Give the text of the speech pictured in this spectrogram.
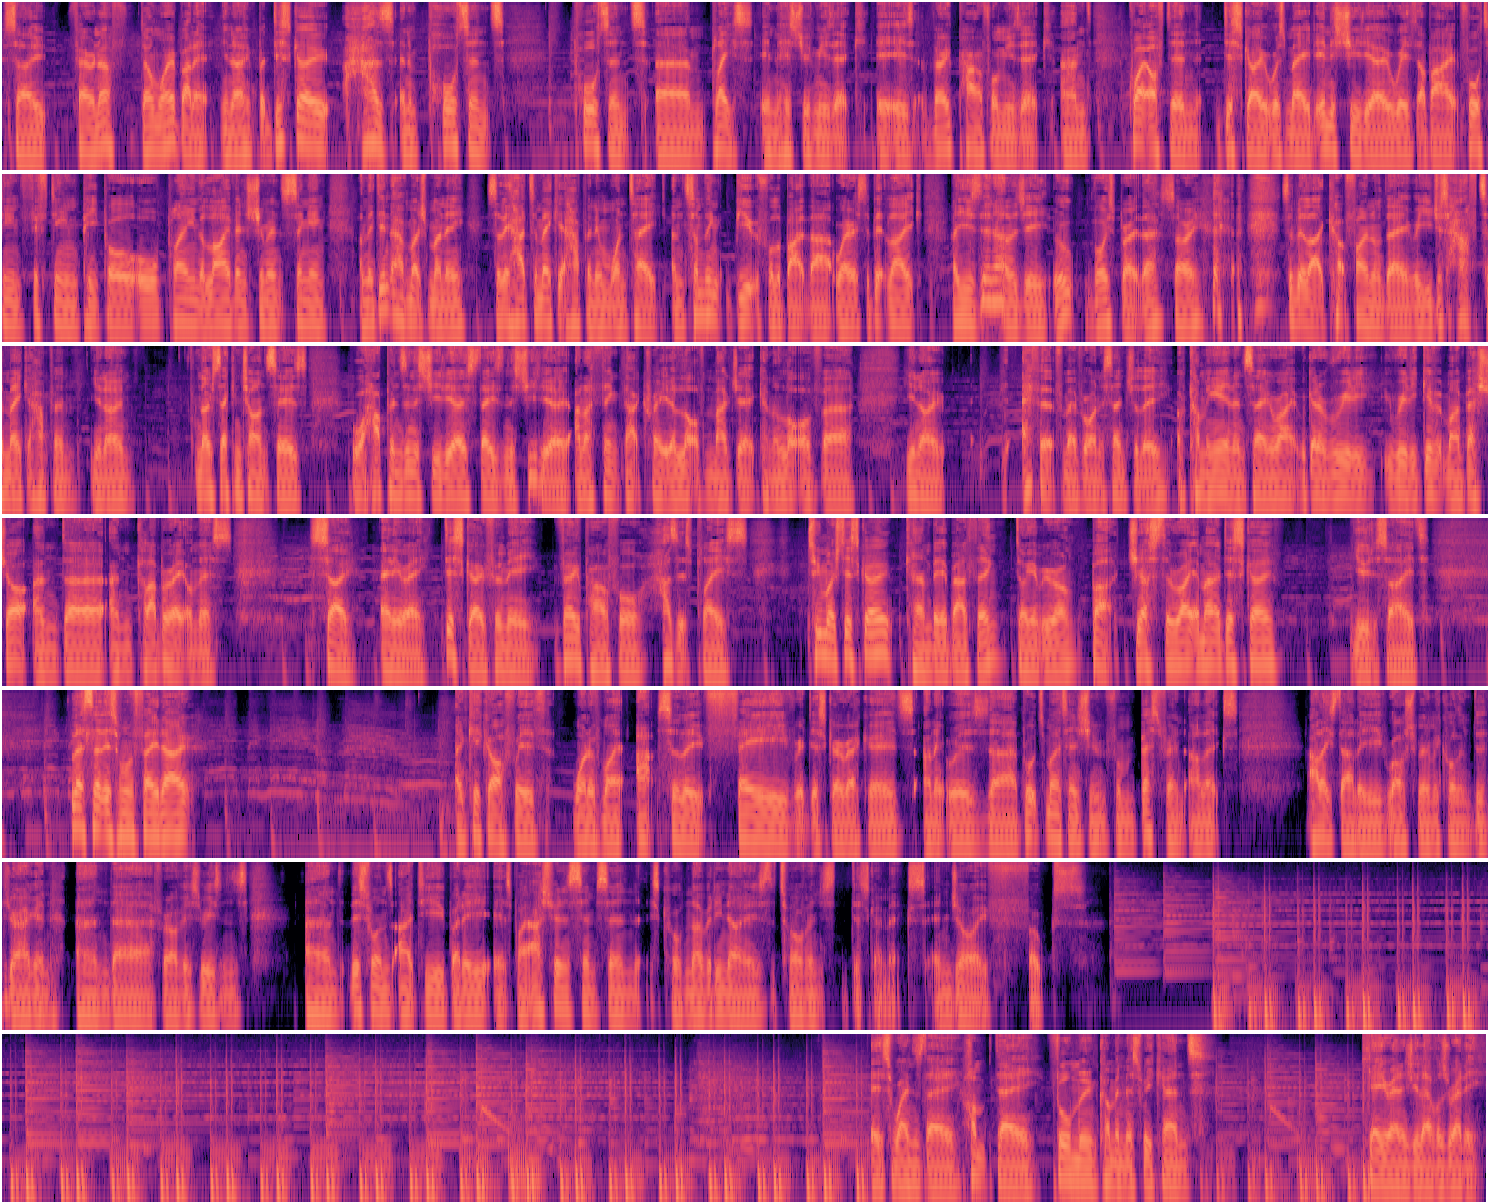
so fair enough. Don't worry about it, you know. But disco has an important important um, place in the history of music. It is very powerful music, and quite often disco was made in the studio with about 14, 15 people all playing the live instruments, singing, and they didn't have much money, so they had to make it happen in one take. And something beautiful about that, where it's a bit like I used the analogy. Ooh, voice broke there. Sorry. it's a bit like Cup Final Day, where you just have to make it happen. You know, no second chances. What happens in the studio stays in the studio, and I think that created a lot of magic and a lot of, uh, you know, effort from everyone essentially of coming in and saying, right, we're going to really, really give it my best shot and uh, and collaborate on this. So anyway, disco for me very powerful, has its place. Too much disco can be a bad thing. Don't get me wrong, but just the right amount of disco, you decide. Let's let this one fade out and kick off with one of my absolute favorite disco records. And it was uh, brought to my attention from best friend Alex. Alex Daly, Welshman, we call him the Dragon, and uh, for obvious reasons. And this one's out to you, buddy. It's by Ashford and Simpson. It's called Nobody Knows, the 12 inch disco mix. Enjoy, folks. It's Wednesday, hump day, full moon coming this weekend. Get your energy levels ready.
